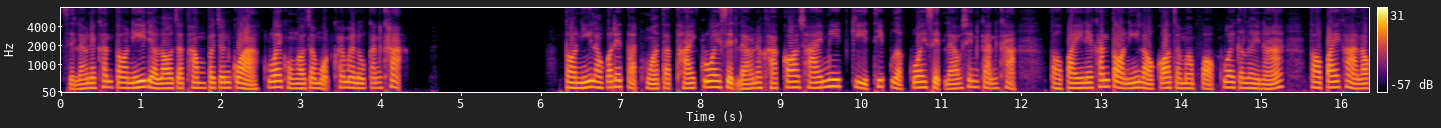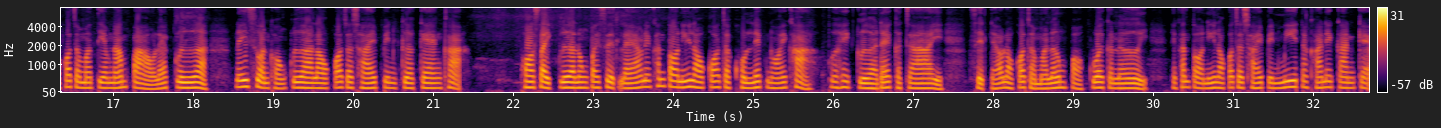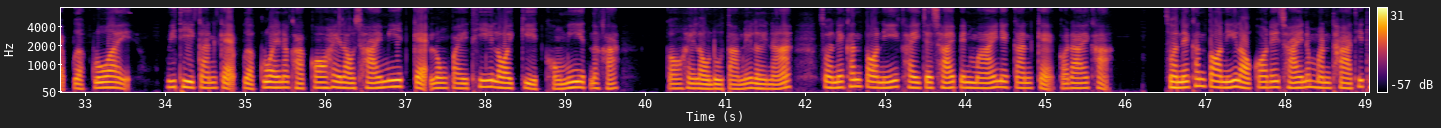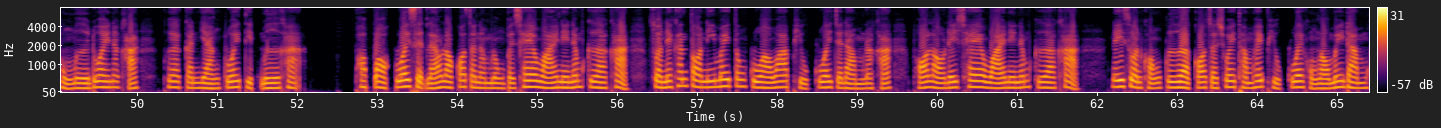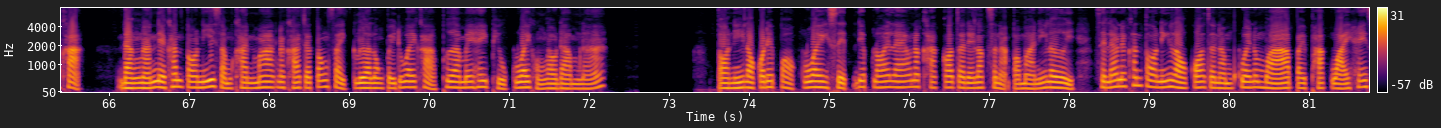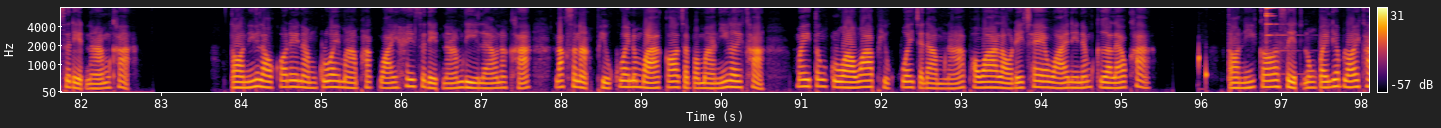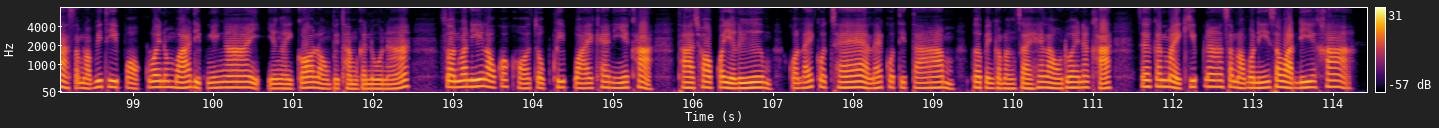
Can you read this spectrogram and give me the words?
เสร็จแล้วในขั้นตอนนี้เดี๋ยวเราจะทำไปจนกว่ากล้วยของเราจะหมดค่อยมาดูกันค่ะ ตอนนี้เราก็ได้ตัดหัวตัดท้ายกล้วยเสร็จแล้วนะคะ ก็ใช้มีดกรีดที่เปลือกกล้วยเสร็จแล้วเช่นกันค่ะ ต่อไปในขั้นตอนนี้เราก็จะมาปอกกล้วยกันเลยนะ ต่อไปค่ะเราก็จะมาเตรียมน้ำเปล่าและเกลือ ในส่วนของเกลือเราก็จะใช้เป็นเกลือแกงค่ะ พอใส่เกลือลงไปเสร็จแล้ว ในขั้นตอนนี้เราก็จะคนเล็กน้อยค่ะ เพื่อให้เกลือได้กระจาย เสร็จแล้วเราก็จะมาเริ่มปอกกล้วยกันเลย ในขั้นตอนนี้เราก็จะใช้เป็นมีดนะคะ ในการแกะเปลือกกล้วยวิธีการแกะเปลือกกล้วยนะคะ ก็ให้เราใช้มีดแกะลงไปที่รอยกรีดของมีดนะคะ ก็ให้เราดูตามได้เลยนะ ส่วนในขั้นตอนนี้ใครจะใช้เป็นไม้ในการแกะก็ได้ค่ะ ส่วนในขั้นตอนนี้เราก็ได้ใช้น้ำมันทาที่ถุงมือด้วยนะคะ เพื่อกันยางกล้วยติดมือค่ะ พอปอกกล้วยเสร็จแล้วเราก็จะนำลงไปแช่ไว้ในน้ำเกลือค่ะ ส่วนในขั้นตอนนี้ไม่ต้องกลัวว่าผิวกล้วยจะดำนะคะ เพราะเราได้แช่ไว้ในน้ำเกลือค่ะ ในส่วนของเกลือก็จะช่วยทำให้ผิวกล้วยของเราไม่ดำค่ะ ดังนั้นในขั้นตอนนี้สำคัญมากนะคะ จะต้องใส่เกลือลงไปด้วยค่ะ เพื่อไม่ให้ผิวกล้วยของเราดำนะ ตอนนี้เราก็ได้ปอกกล้วยเสร็จเรียบร้อยแล้วนะคะ ก็จะได้ลักษณะประมาณนี้เลย เสร็จแล้วในขั้นตอนนี้เราก็จะนำกล้วยน้ำว้าไปพักไว้ให้เสด็จน้ำค่ะตอนนี้เราก็ได้นำกล้วยมาพักไว้ให้เสด็จน้ำดีแล้วนะคะ ลักษณะผิวกล้วยน้ำว้าก็จะประมาณนี้เลยค่ะ ไม่ต้องกลัวว่าผิวกล้วยจะดำนะ เพราะว่าเราได้แช่ไว้ในน้ำเกลือแล้วค่ะ ตอนนี้ก็เสร็จลงไปเรียบร้อยค่ะสำหรับวิธีปอกกล้วยน้ำว้าดิบง่าย ๆ ยังไงก็ลองไปทำกันดูนะ ส่วนวันนี้เราก็ขอจบคลิปไว้แค่นี้ค่ะ ถ้าชอบก็อย่าลืม กดไลค์กดแชร์ และกดติดตาม เพื่อเป็นกำลังใจให้เราด้วยนะคะ เจอกันใหม่คลิปหน้าสำหรับวันนี้สวัสดีค่ะ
